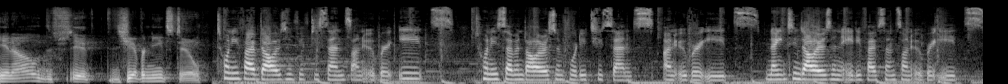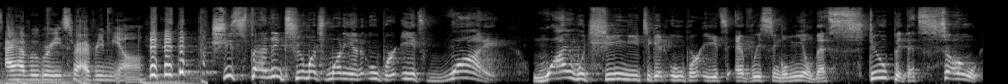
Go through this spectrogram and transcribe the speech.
You know, if, if she ever needs to. Twenty-five dollars and fifty cents on Uber Eats. $27.42 on Uber Eats, $19.85 on Uber Eats. I have Uber Eats for every meal. She's spending too much money on Uber Eats. Why? Why would she need to get Uber Eats every single meal? That's stupid. That's so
